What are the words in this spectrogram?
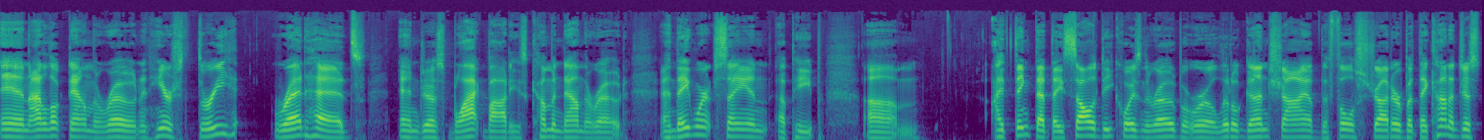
and I look down the road, and here's three red heads and just black bodies coming down the road, and they weren't saying a peep. Um, I think that they saw the decoys in the road, but were a little gun shy of the full strutter. But they kind of just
